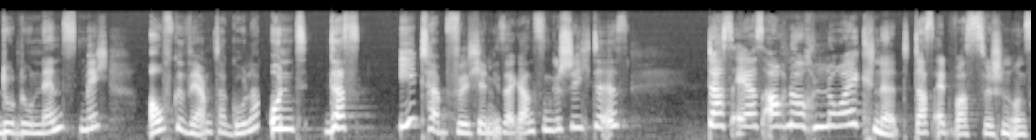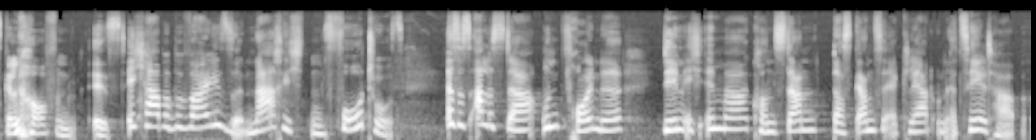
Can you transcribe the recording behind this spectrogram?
du, du nennst mich aufgewärmter Gulla. Und das i-Töpfelchen dieser ganzen Geschichte ist, dass er es auch noch leugnet, dass etwas zwischen uns gelaufen ist. Ich habe Beweise, Nachrichten, Fotos. Es ist alles da und Freunde, denen ich immer konstant das Ganze erklärt und erzählt habe.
